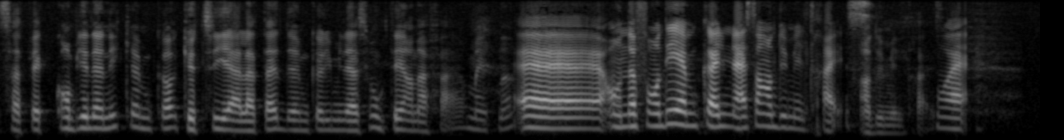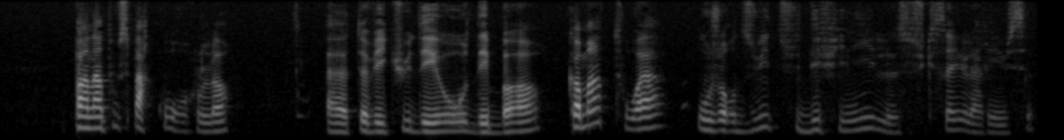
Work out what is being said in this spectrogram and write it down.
ça fait combien d'années que tu es à la tête de MK Illumination ou que tu es en affaires maintenant? Euh, on a fondé MK Illumination en 2013. En 2013. Oui. Pendant tout ce parcours-là, euh, tu as vécu des hauts, des bas. Comment, toi, aujourd'hui, tu définis le succès et la réussite?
